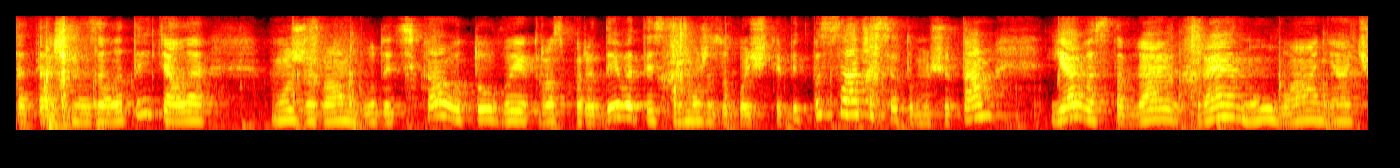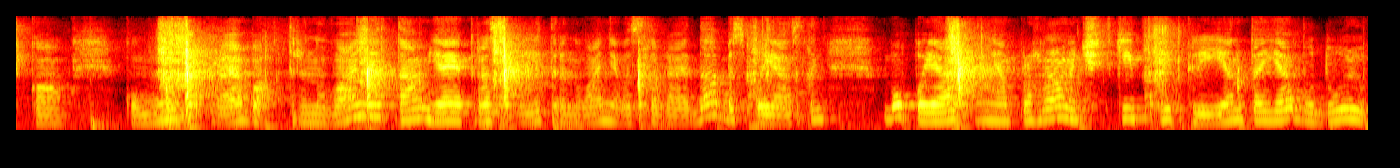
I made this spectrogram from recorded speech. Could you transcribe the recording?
це теж не залетить, але може вам буде цікаво, то ви якраз передивитесь і може захочете підписатися, тому що там я виставляю тренуваннячка. Кому треба тренування, там я якраз свої тренування виставляю. Да, без пояснень, бо пояснення програми чіткі під клієнта я будую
